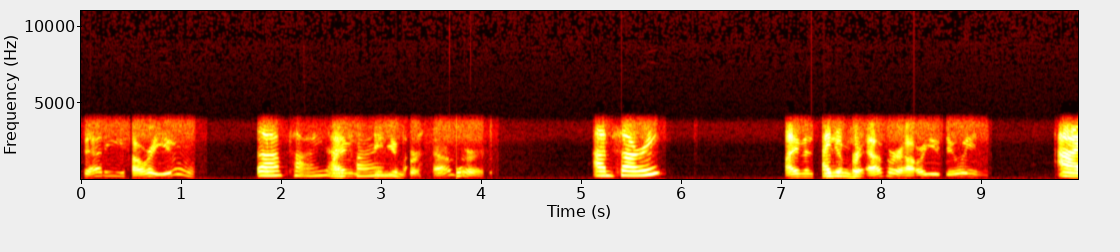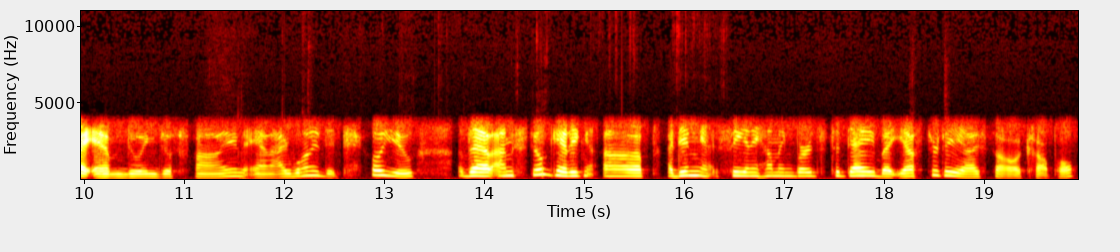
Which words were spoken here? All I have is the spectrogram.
Betty. How are you? I'm fine. I I'm haven't fine. seen you forever. I'm sorry. I haven't I seen you forever. How are you doing? I am doing just fine, and I wanted to tell you that I'm still getting. Uh, I didn't see any hummingbirds today, but yesterday I saw a couple,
